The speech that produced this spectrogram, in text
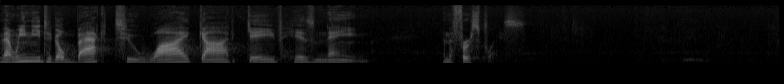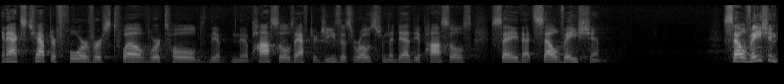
that we need to go back to why God gave his name in the first place. In Acts chapter 4, verse 12, we're told the, the apostles, after Jesus rose from the dead, the apostles say that salvation Salvation,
